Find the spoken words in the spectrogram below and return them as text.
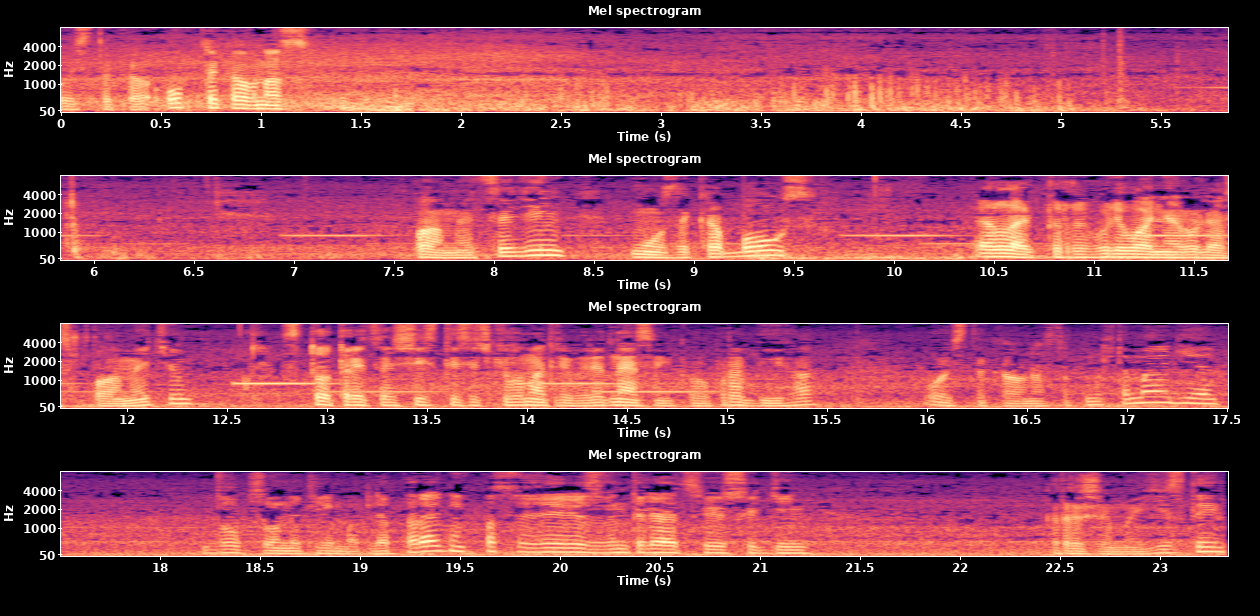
Ось така оптика в нас. Пам'ять сидінь, музика Bose, електрорегулювання руля з пам'яттю, 136 тисяч кілометрів ріднесенького пробіга. Ось така у нас тут мультимедія, двохзонний клімат для передніх пасажирів з вентиляцією сидінь, режими їзди.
